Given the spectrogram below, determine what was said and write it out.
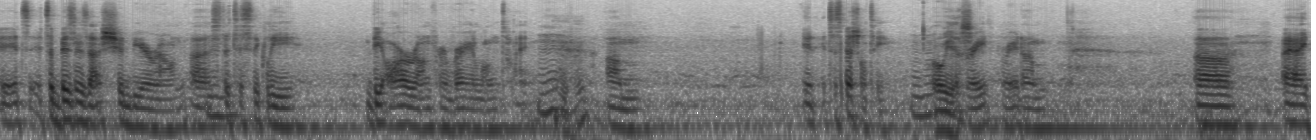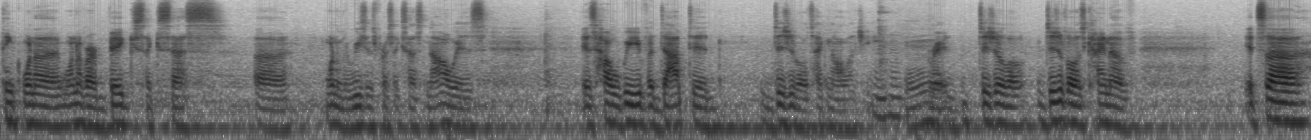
it's it's a business that should be around. Uh, Statistically, they are around for a very long time. Um, it, it's a specialty, Oh, yes. right? Right. Um, uh, I, I think one of one of our big success, uh, one of the reasons for success now is is how we've adapted digital technology, right? Digital digital is kind of it's a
